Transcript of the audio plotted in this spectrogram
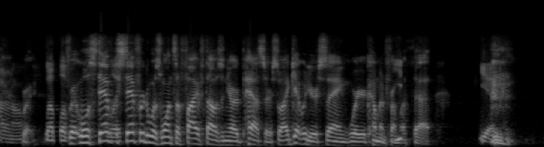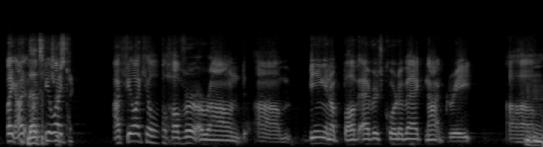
I don't know. Right. Level Right. Well, Staff- like- Stafford was once a 5,000 yard passer, so I get what you're saying, where you're coming from with that. Yeah. like I, I feel like. I feel like he'll hover around um, being an above average quarterback, not great, um, Mm-hmm.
